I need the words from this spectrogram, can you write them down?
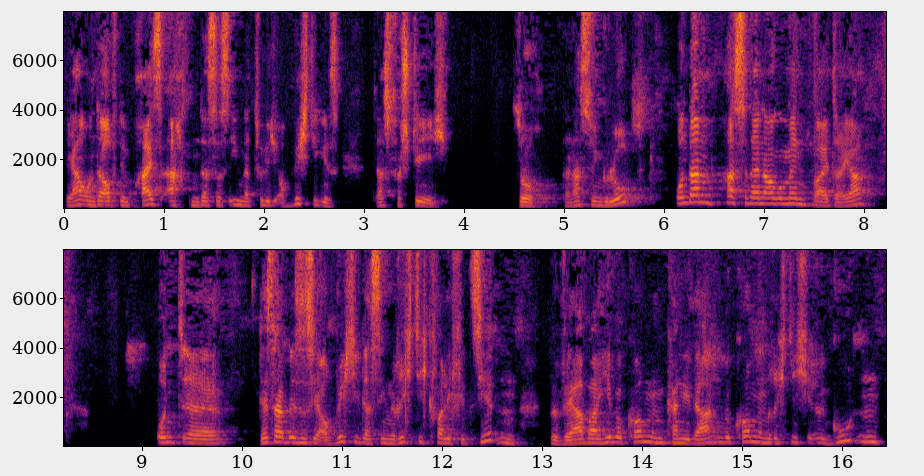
ja, und auf den Preis achten, dass das Ihnen natürlich auch wichtig ist, das verstehe ich. So, dann hast du ihn gelobt und dann hast du dein Argument weiter, ja. Und äh, deshalb ist es ja auch wichtig, dass Sie einen richtig qualifizierten Bewerber hier bekommen, einen Kandidaten bekommen, einen richtig äh, guten,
